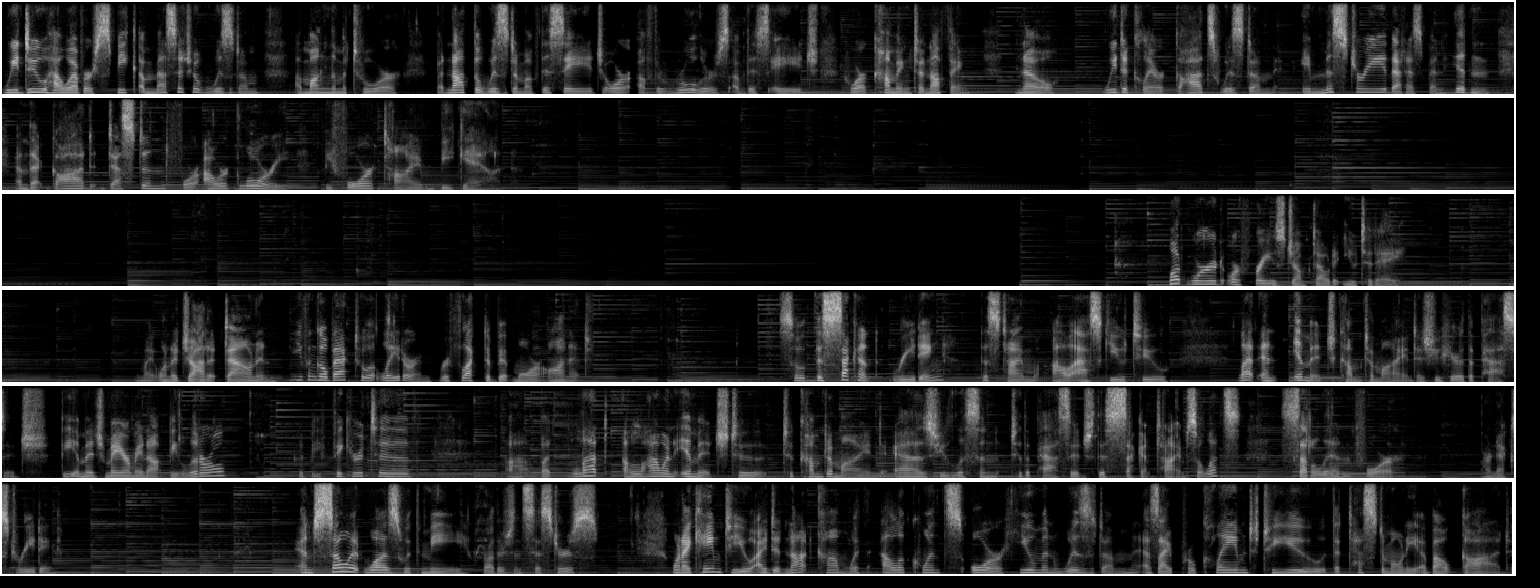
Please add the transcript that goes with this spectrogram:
We do, however, speak a message of wisdom among the mature, but not the wisdom of this age or of the rulers of this age who are coming to nothing. No, we declare God's wisdom, a mystery that has been hidden and that God destined for our glory before time began. What word or phrase jumped out at you today? You might want to jot it down and even go back to it later and reflect a bit more on it. So, the second reading, this time I'll ask you to let an image come to mind as you hear the passage. The image may or may not be literal, could be figurative, uh, but let allow an image to to come to mind as you listen to the passage this second time. So let's settle in for our next reading. And so it was with me, brothers and sisters. When I came to you, I did not come with eloquence or human wisdom as I proclaimed to you the testimony about God.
